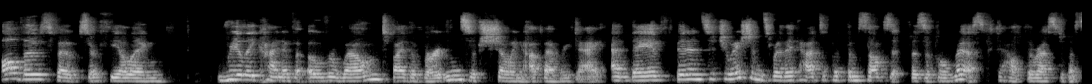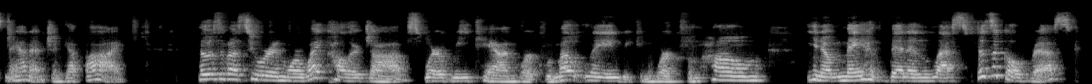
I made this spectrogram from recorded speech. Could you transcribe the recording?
all those folks are feeling really kind of overwhelmed by the burdens of showing up every day. And they've been in situations where they've had to put themselves at physical risk to help the rest of us manage and get by. Those of us who are in more white collar jobs where we can work remotely, we can work from home, you know, may have been in less physical risk,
